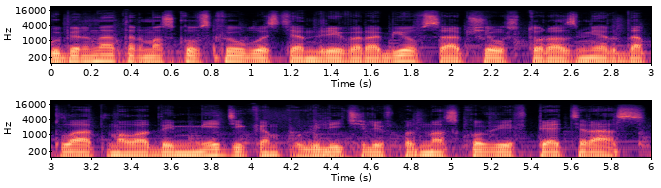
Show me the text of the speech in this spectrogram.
Губернатор Московской области Андрей Воробьев сообщил, что размер доплат молодым медикам увеличили в Подмосковье в пять раз.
